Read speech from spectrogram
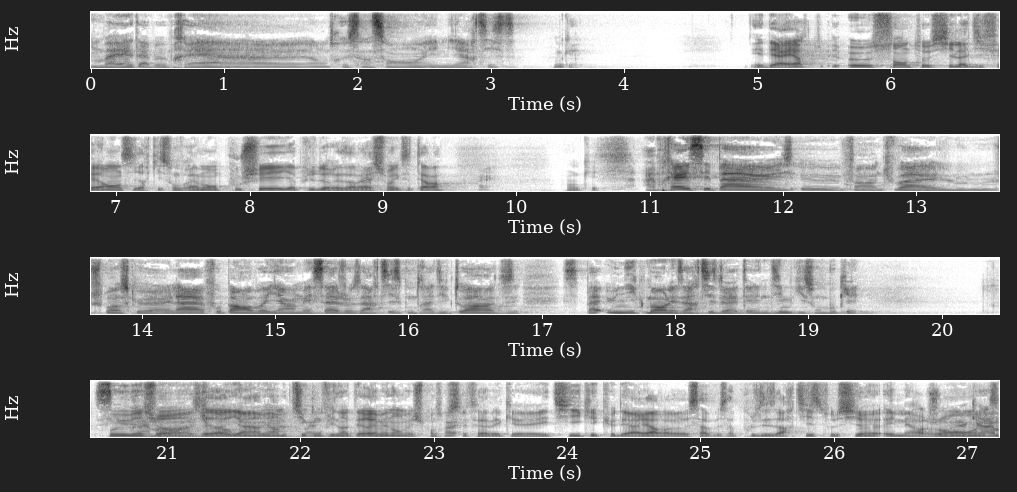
On va être à peu près à, euh, entre 500 et 1000 artistes. Ok. Et derrière, eux sentent aussi la différence, c'est-à-dire qu'ils sont vraiment pushés, il y a plus de réservations, etc. Ouais. Okay. Après, c'est pas, euh, enfin, tu vois, je pense que là, faut pas envoyer un message aux artistes contradictoires. C'est pas uniquement les artistes de la team qui sont bookés. Oui, bien sûr. Il y a un, petit conflit d'intérêt, mais non, mais je pense que c'est fait avec euh, éthique et que derrière, euh, ça, ça, pousse des artistes aussi euh, émergents, etc.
